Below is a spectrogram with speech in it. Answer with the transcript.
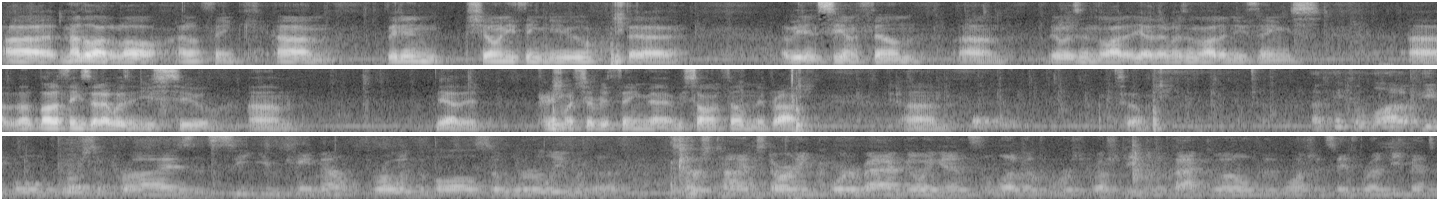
Uh, not a lot at all. I don't think um, they didn't show anything new that, uh, that we didn't see on film. Um, there wasn't a lot of yeah, there wasn't a lot of new things. Uh, a lot of things that I wasn't used to. Um, yeah, pretty much everything that we saw on film they brought. Um, so I think a lot of people were surprised that CU came out throwing the ball so early with a first time starting quarterback going against the 11th worst rush team in the Pac 12 and Washington State's run defense.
